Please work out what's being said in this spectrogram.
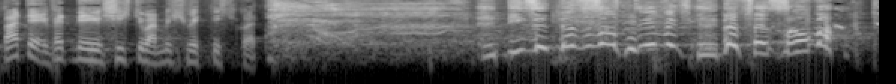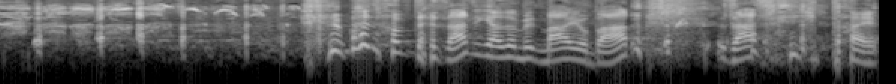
Warte, wird eine Geschichte über mich wird nicht gut. Diese, das ist auch typisch, dass er so macht. Pass auf, da saß ich also mit Mario Barth, saß ich bei,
